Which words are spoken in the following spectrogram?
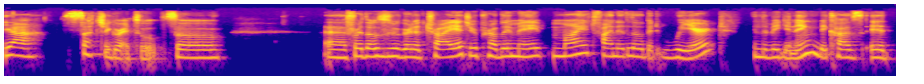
Yeah such a great tool. So uh, for those who are going to try it you probably may might find it a little bit weird in the beginning because it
